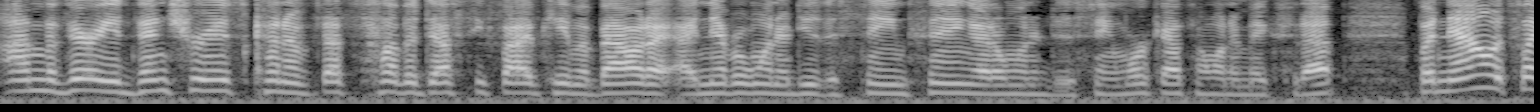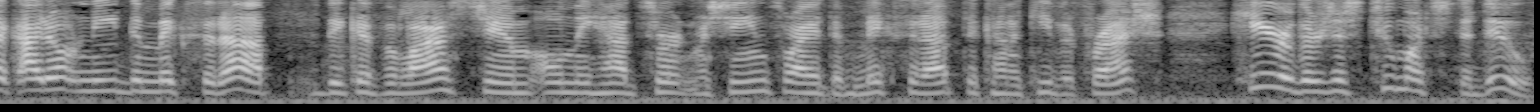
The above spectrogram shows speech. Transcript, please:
I'm a very adventurous kind of, that's how the Dusty Five came about. I, I never want to do the same thing. I don't want to do the same workouts. I want to mix it up. But now it's like I don't need to mix it up because the last gym only had certain machines. So I had to mix it up to kind of keep it fresh. Here, there's just too much to do.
